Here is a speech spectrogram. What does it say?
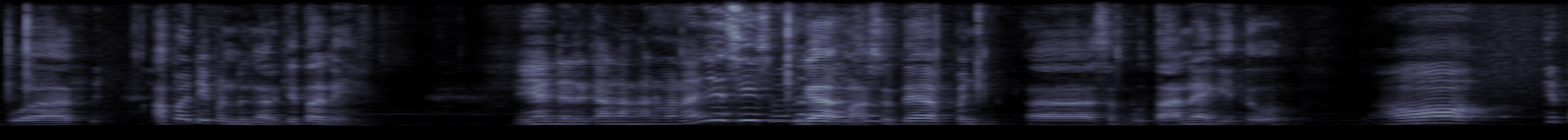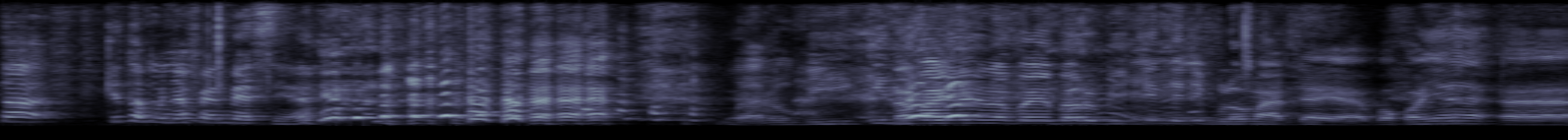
buat apa di pendengar kita nih? Ya dari kalangan mana aja sih sebenarnya? Enggak, maksudnya pen- eh, sebutannya gitu. Oh, kita kita punya fanbase-nya. Baru bikin. namanya namanya baru bikin jadi belum ada ya. Pokoknya eh,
